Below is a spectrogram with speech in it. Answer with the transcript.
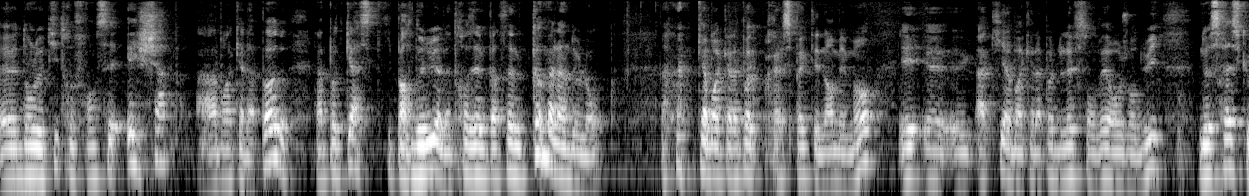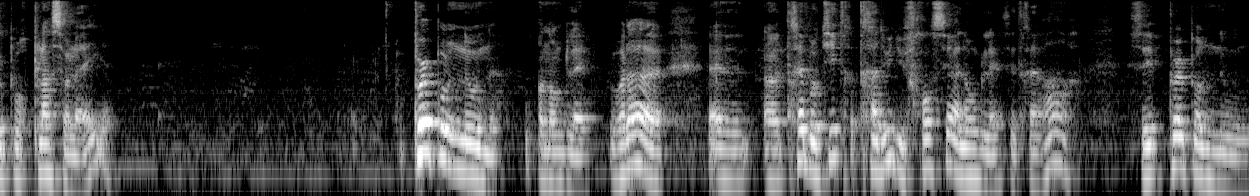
euh, dont le titre français échappe à Abracadapod, un podcast qui parle de lui à la troisième personne comme Alain Delon, qu'Abracadapod respecte énormément et à qui Abracadapod lève son verre aujourd'hui, ne serait-ce que pour plein soleil. Purple Noon en anglais. Voilà un très beau titre traduit du français à l'anglais. C'est très rare. C'est Purple Noon.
